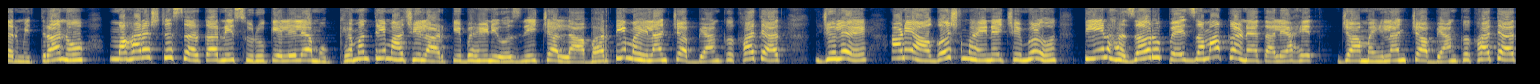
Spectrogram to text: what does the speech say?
तर मित्रांनो महाराष्ट्र सरकारने सुरू केलेल्या मुख्यमंत्री माझी लाडकी बहीण योजनेच्या लाभार्थी महिलांच्या बँक खात्यात जुलै आणि ऑगस्ट महिन्याचे मिळून तीन हजार रुपये जमा करण्यात आले आहेत. ज्या महिलांच्या बँक खात्यात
